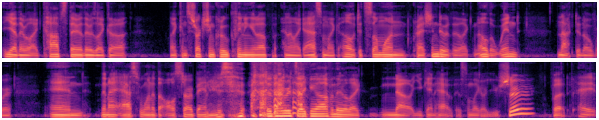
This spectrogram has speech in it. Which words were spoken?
yeah, there were like cops there. There was like a like construction crew cleaning it up, and I like asked them like, "Oh, did someone crash into it?" They're like, "No, the wind knocked it over." And then I asked for one of the All Star banners that they were taking off, and they were like, "No, you can't have this." I'm like, "Are you sure?" But Hey,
